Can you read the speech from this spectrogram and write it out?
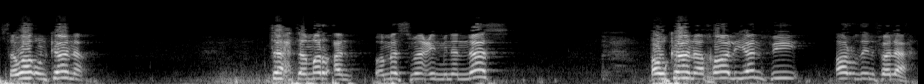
سواء كان تحت مرأى ومسمع من الناس أو كان خاليا في أرض فلاح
